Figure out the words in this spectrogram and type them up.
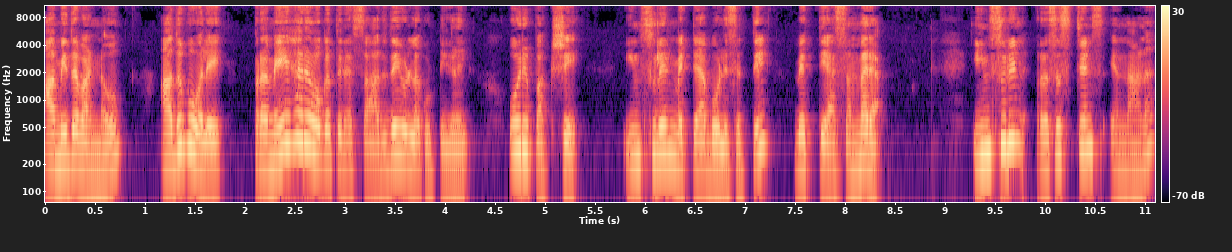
അമിതവണ്ണവും അതുപോലെ പ്രമേഹ രോഗത്തിന് സാധ്യതയുള്ള കുട്ടികളിൽ ഒരു പക്ഷേ ഇൻസുലിൻ മെറ്റാബോളിസത്തിൽ വ്യത്യാസം വരാം. ഇൻസുലിൻ റെസിസ്റ്റൻസ് എന്നാണ്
